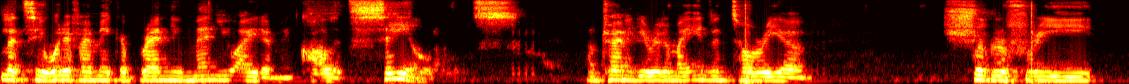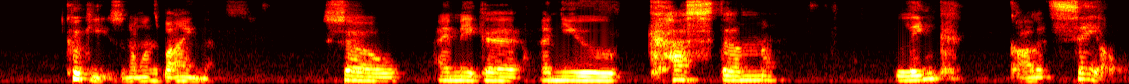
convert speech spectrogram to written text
let's say, what if I make a brand new menu item and call it sales? I'm trying to get rid of my inventory of sugar-free cookies. No one's buying them. So I make a, a new custom link, call it sale.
